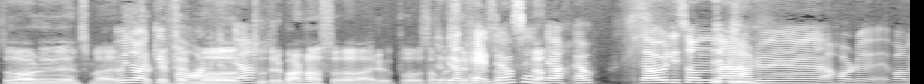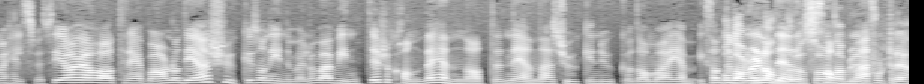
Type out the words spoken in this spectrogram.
Så har du en som er Og hun har ikke 45 barn, og to-tre barn, da, så er du på samme Dukker opp hele tida, altså. Ja. Ja. Ja. Det er jo litt sånn er du, har du, Hva med helsemessig? Ja, jeg har tre barn, og de er sjuke sånn innimellom. Hver vinter så kan det hende at den ene er sjuk en uke, og da må jeg hjemme. Ikke sant? Og da blir den andre det også. Samme. da blir det samme. fort tre.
